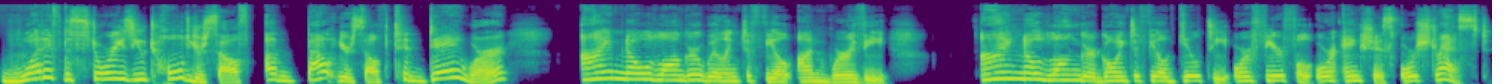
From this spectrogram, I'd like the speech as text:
What if the stories you told yourself about yourself today were, I'm no longer willing to feel unworthy. I'm no longer going to feel guilty or fearful or anxious or stressed.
